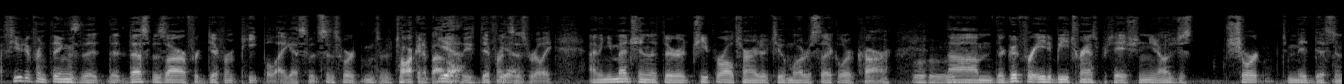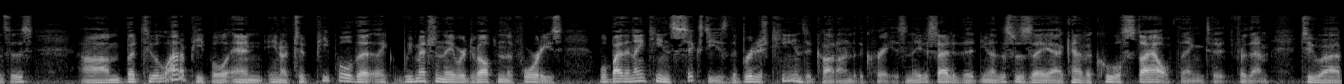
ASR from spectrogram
a few different things that, that Vespas are for different people. I guess since we're, since we're talking about Yeah, all these differences, yeah. really. I mean, you mentioned that they're a cheaper alternative to a motorcycle or car. Mm-hmm. Um, they're good for A to B transportation. You know, just short to mid distances. Um, but to a lot of people, and you know, to people that like we mentioned, they were developed in the 40s. Well, by the 1960s, the British teens had caught on to the craze, and they decided that you know this was a uh, kind of a cool style thing to for them to uh,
